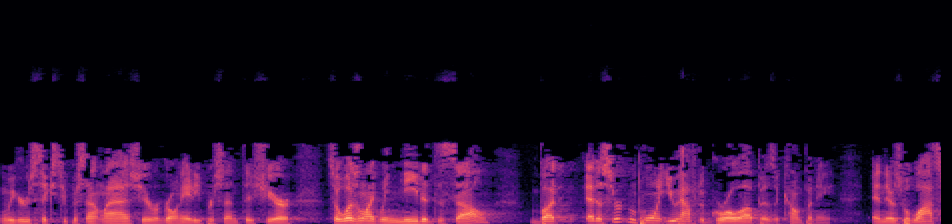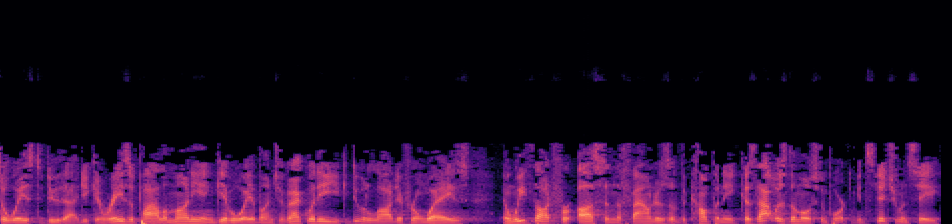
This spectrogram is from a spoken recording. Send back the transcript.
We grew 60% last year. We're growing 80% this year. So it wasn't like we needed to sell, but at a certain point you have to grow up as a company. And there's lots of ways to do that. You can raise a pile of money and give away a bunch of equity. You can do it a lot of different ways. And we thought for us and the founders of the company, because that was the most important constituency,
